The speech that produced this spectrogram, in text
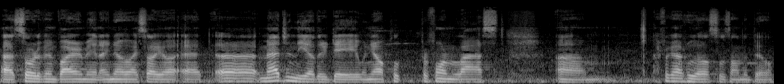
uh, sort of environment. I know I saw y'all at uh, Imagine the other day when y'all p- performed last. Um, I forgot who else was on the bill.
